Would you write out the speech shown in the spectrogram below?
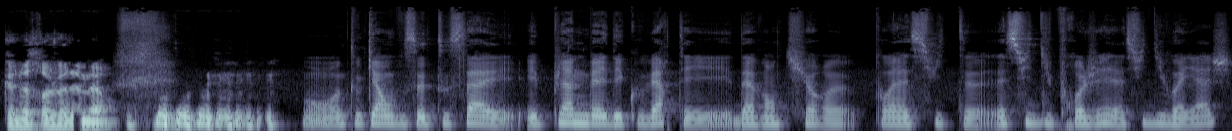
Que notre joie demeure. Bon, en tout cas, on vous souhaite tout ça et, et plein de belles découvertes et d'aventures euh, pour la suite, euh, la suite du projet, la suite du voyage.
